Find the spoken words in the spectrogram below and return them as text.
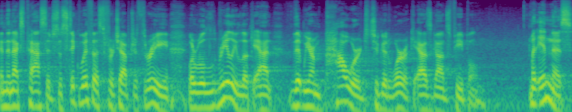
in the next passage. So stick with us for chapter three, where we'll really look at that we are empowered to good work as God's people. But in this,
